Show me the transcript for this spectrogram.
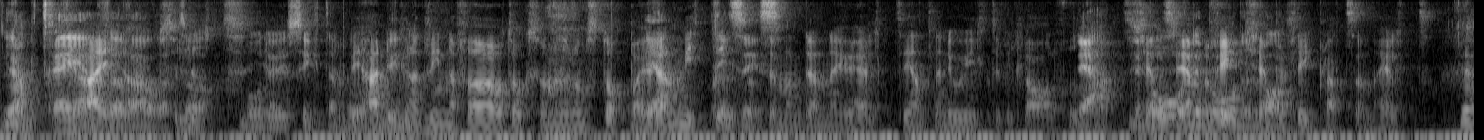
Ja. låg trea Ja, ja, förra året absolut. och borde ju sikta på Vi hade ju vinna. kunnat vinna förra året också. Nu de stoppar ju Ja, den mitt i. Så att, men den är ju helt egentligen ogiltigförklarad. Förutom Ja, att Chelsea ändå fick Champions. League-platsen helt. Ja,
